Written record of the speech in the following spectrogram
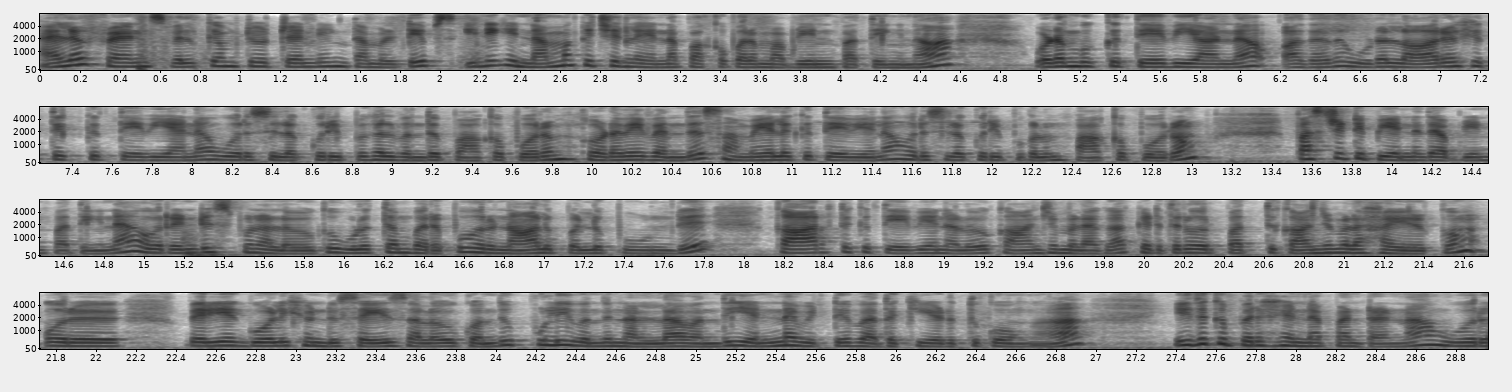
Hello friends welcome to trending Tamil tips இன்றைக்கி நம்ம கிச்சனில் என்ன பார்க்க போகிறோம் அப்படின்னு பார்த்தீங்கன்னா உடம்புக்கு தேவையான அதாவது உடல் ஆரோக்கியத்துக்கு தேவையான ஒரு சில குறிப்புகள் வந்து பார்க்க போகிறோம் கூடவே வந்து சமையலுக்கு தேவையான ஒரு சில குறிப்புகளும் பார்க்க போகிறோம் ஃபஸ்ட்டு டிப் என்னது அப்படின்னு பார்த்தீங்கன்னா ஒரு ரெண்டு ஸ்பூன் அளவுக்கு உளுத்தம்பருப்பு ஒரு நாலு பல்லு பூண்டு காரத்துக்கு தேவையான அளவு காஞ்ச மிளகாய் கிட்டத்தட்ட ஒரு பத்து காஞ்ச மிளகாய் இருக்கும். ஒரு பெரிய கோலிகுண்டு சைஸ் அளவுக்கு வந்து புளி வந்து நல்லா வந்து எண்ணெய் விட்டு வதக்கி எடுத்துக்கோங்க. இதுக்கு பிறகு என்ன பண்ணுறேன்னா ஒரு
